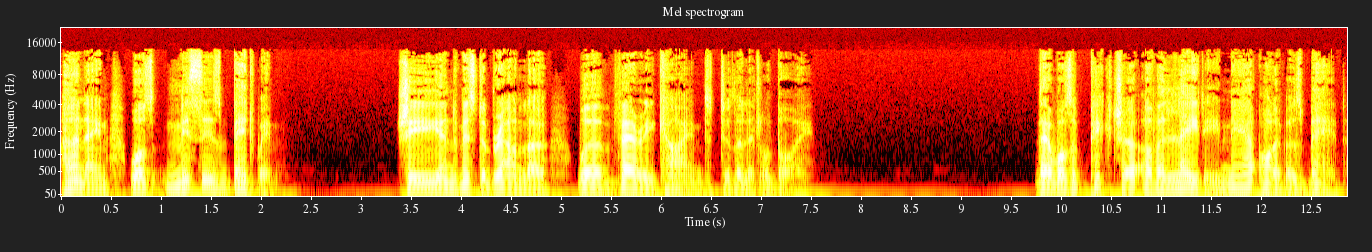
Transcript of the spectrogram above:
Her name was Mrs. Bedwin. She and Mr. Brownlow were very kind to the little boy. There was a picture of a lady near Oliver's bed.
